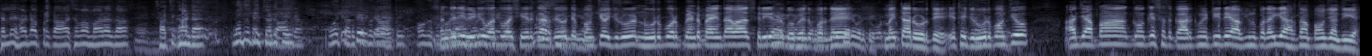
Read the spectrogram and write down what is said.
ਥੱਲੇ ਸਾਡਾ ਪ੍ਰਕਾਸ਼ ਵਾ ਮਹਾਰਾਜ ਦਾ ਸੱਚਖੰਡ ਹੈ। ਉਹਦੇ ਉੱਤੇ ਚੜ ਕੇ ਉਹ ਚੜ ਕੇ ਪ੍ਰਕਾਸ਼ ਤੇ ਉਹ ਵੇਖੋ ਸੰਗਤ ਜੀ ਵੀਡੀਓ ਵੱਧ ਤੋਂ ਵੱਧ ਸ਼ੇਅਰ ਕਰ ਦਿਓ ਤੇ ਪਹੁੰਚਿਓ ਜਰੂਰ ਨੂਰਪੁਰ ਪਿੰਡ ਪੈ ਜਾਂਦਾ ਵਾ ਸ੍ਰੀ ਹਰਗੋਬਿੰਦਪੁਰ ਦੇ ਮਹਿਤਾ ਰੋਡ ਤੇ। ਇੱਥੇ ਜਰੂਰ ਪਹੁੰਚਿਓ। ਅੱਜ ਆਪਾਂ ਕਿਉਂਕਿ ਸਤਕਾਰ ਕਮੇਟੀ ਦੇ ਆਪ ਜੀ ਨੂੰ ਪਤਾ ਹੀ ਆ ਹਰ ਤਾਂ ਪਹੁੰਚ ਜਾਂਦੀ ਹੈ।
